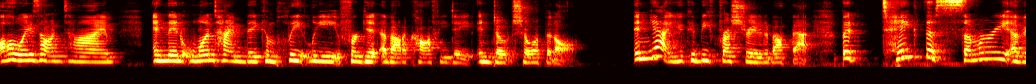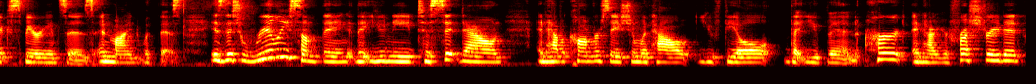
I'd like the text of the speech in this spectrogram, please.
always on time, and then one time they completely forget about a coffee date and don't show up at all. And yeah, you could be frustrated about that. But take the summary of experiences in mind with this. Is this really something that you need to sit down and have a conversation with how you feel that you've been hurt and how you're frustrated?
